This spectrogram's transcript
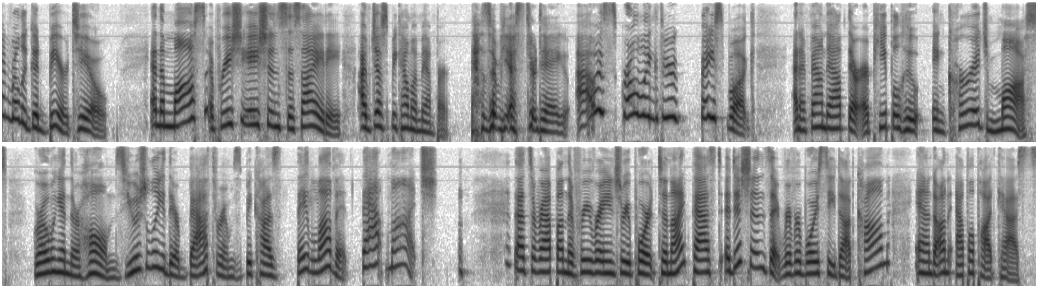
and really good beer, too. And the Moss Appreciation Society. I've just become a member as of yesterday. I was scrolling through Facebook and I found out there are people who encourage moss growing in their homes, usually their bathrooms, because they love it that much. That's a wrap on the Free Range Report tonight. Past editions at riverboise.com and on Apple Podcasts.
